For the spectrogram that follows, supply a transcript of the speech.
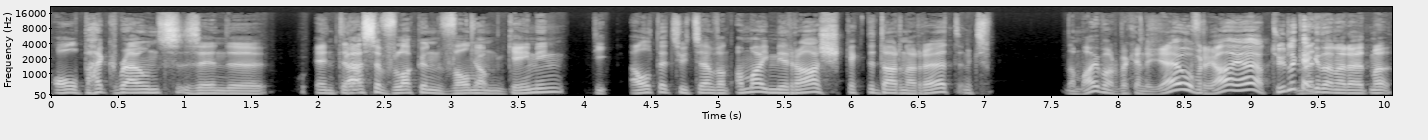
all backgrounds zijn de interessevlakken van Ja. gaming die altijd zoiets zijn van amai, Mirage, kijk er daar naar uit. En ik zeg, amai, waar begin jij over? Ja, ja, tuurlijk kijk ik daar naar uit, maar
